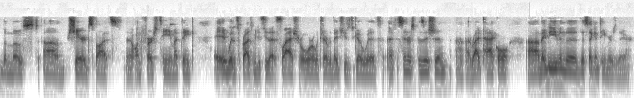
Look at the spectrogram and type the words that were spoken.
the most um, shared spots on first team. I think it wouldn't surprise me to see that slash or, or whichever they choose to go with at the center's position, uh, right tackle, uh, maybe even the the second teamers there.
